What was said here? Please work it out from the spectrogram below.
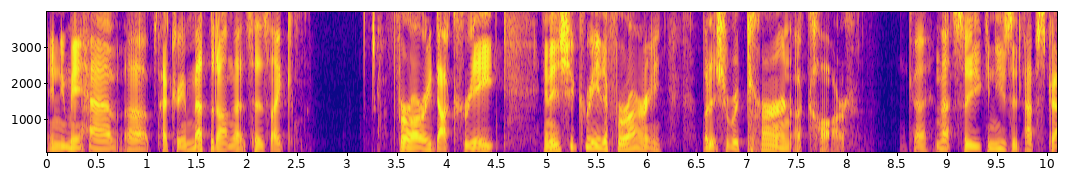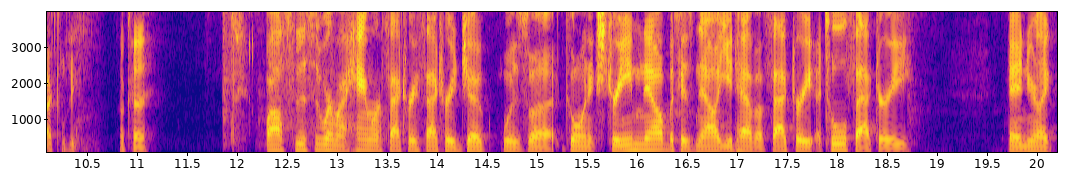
and you may have a factory method on that says like Ferrari.create, and it should create a Ferrari, but it should return a car, Okay. and that's so you can use it abstractly. Okay. Wow, so this is where my hammer factory factory joke was uh, going extreme now because now you'd have a factory, a tool factory, and you're like,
